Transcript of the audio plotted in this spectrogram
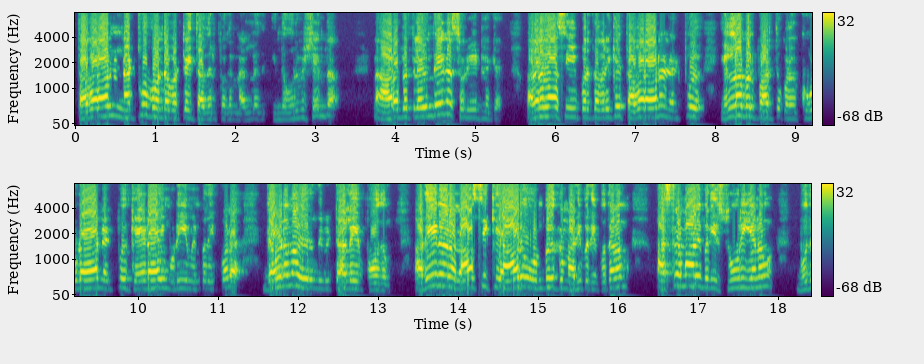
தவறான நட்பு போன்றவற்றை தவிர்ப்பது நல்லது. இந்த ஒரு விஷயம்தான். நான் ஆரம்பத்துல இருந்தே நான் சொல்லிட்டு இருக்கேன். மகரராசியை பொறுத்த வரைக்கும் தவறான நட்பு இல்லாமல் பார்த்து கொள்ள கூடா நட்பு கேடாய் முடியும் என்பதை போல கவனமாக இருந்து விட்டாலே போதும். அதே நேரம் ராசிக்கு ஆறு ஒன்பதுக்கும் அதிபதி புதனும் அஷ்டமாதிபதி சூரியனும் புத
